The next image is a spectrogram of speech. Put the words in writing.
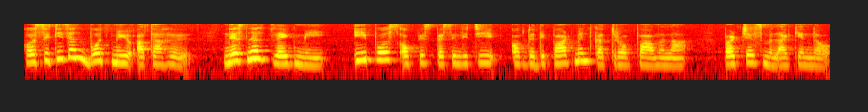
हो सिटीजन बूथ में आता है नेशनल फ्लैग में e post office facility of the department का त्रोपा मला परचेस मला केंदो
